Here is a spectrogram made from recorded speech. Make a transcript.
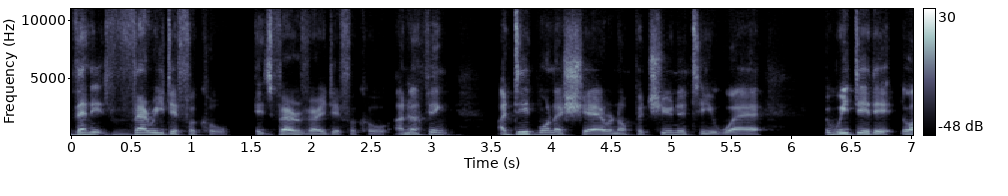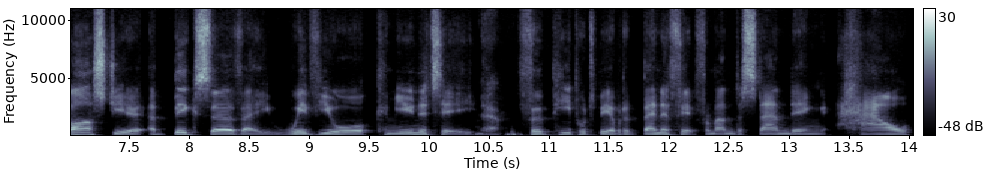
then it's very difficult. It's very, very difficult. And yeah. I think I did want to share an opportunity where we did it last year, a big survey with your community Yeah. for people to be able to benefit from understanding how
